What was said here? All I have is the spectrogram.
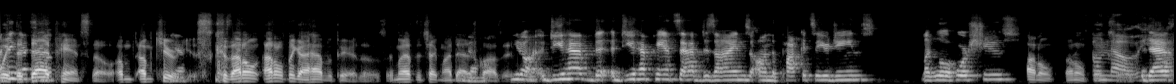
Wait, the dad enough- pants though. I'm I'm curious because I don't I don't think I have a pair of those. I'm gonna have to check my dad's No. closet. You know, do you have do you have pants that have designs on the pockets of your jeans, like little horseshoes? I don't I don't Oh think no. so. he had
